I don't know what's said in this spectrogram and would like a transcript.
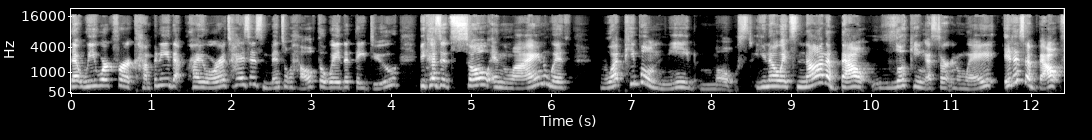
that we work for a company that prioritizes mental health the way that they do because it's so in line with what people need most. You know, it's not about looking a certain way, it is about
